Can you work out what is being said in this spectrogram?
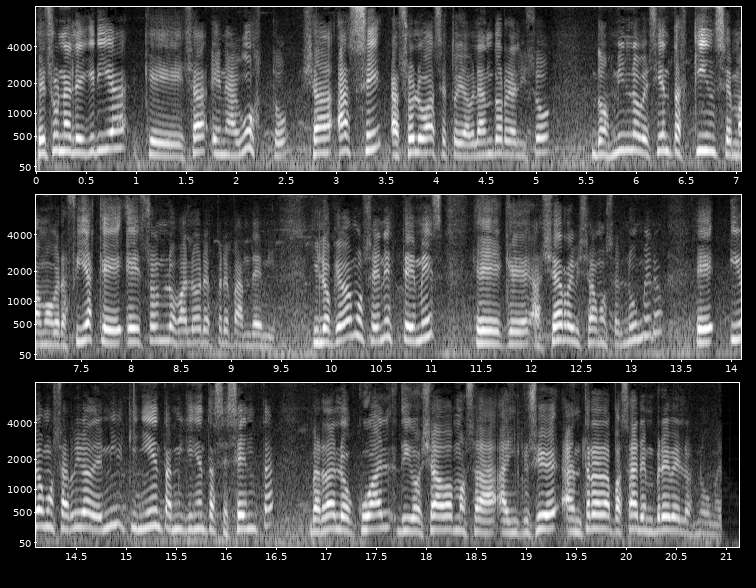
Es una alegría que ya en agosto, ya hace, a solo hace estoy hablando, realizó 2.915 mamografías, que eh, son los valores prepandemia. Y lo que vamos en este mes, eh, que ayer revisamos el número, eh, íbamos arriba de 1.500, 1.560, ¿verdad? Lo cual, digo, ya vamos a, a inclusive a entrar a pasar en breve los números.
